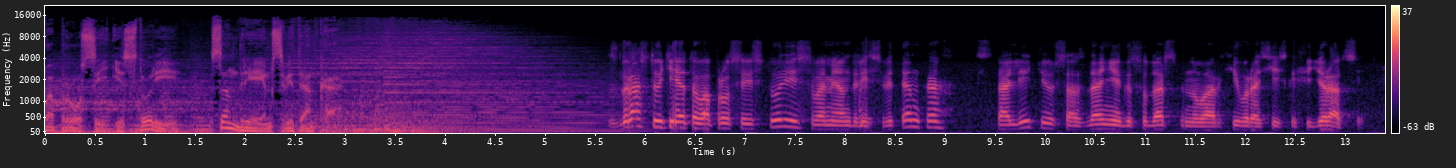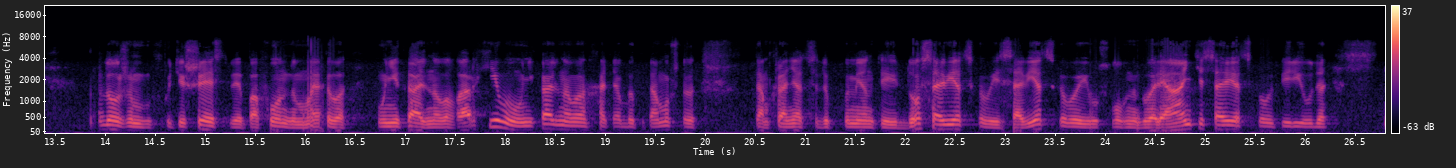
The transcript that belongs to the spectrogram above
Вопросы истории с Андреем Светенко. Здравствуйте, это «Вопросы истории». С вами Андрей Светенко. Столетию создания Государственного архива Российской Федерации. Продолжим путешествие по фондам этого уникального архива. Уникального хотя бы потому, что там хранятся документы и до советского, и советского, и, условно говоря, антисоветского периода.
